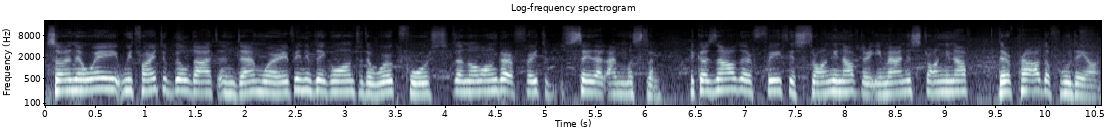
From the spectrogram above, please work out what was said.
So in a way, we try to build that in them where even if they go on to the workforce, they're no longer afraid to say that I'm Muslim. Because now their faith is strong enough, their iman is strong enough, they're proud of who they are.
